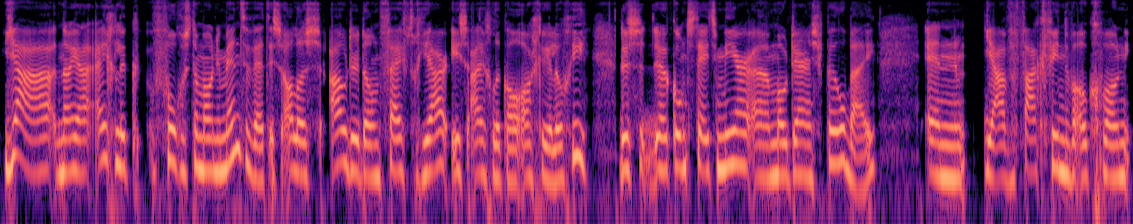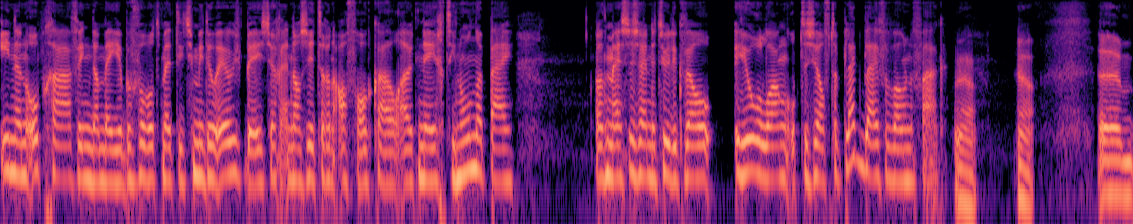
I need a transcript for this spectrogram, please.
Ja, nou ja, eigenlijk volgens de monumentenwet is alles ouder dan 50 jaar is eigenlijk al archeologie. Dus er komt steeds meer uh, modern spul bij. En ja, vaak vinden we ook gewoon in een opgraving... dan ben je bijvoorbeeld met iets middeleeuws bezig... en dan zit er een afvalkuil uit 1900 bij. Want mensen zijn natuurlijk wel heel lang op dezelfde plek blijven wonen vaak. Ja, ja. Um,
